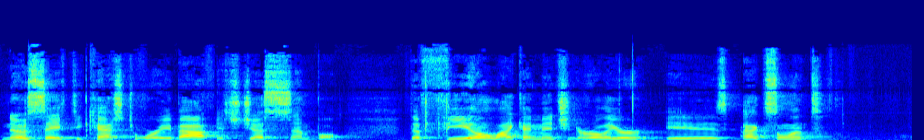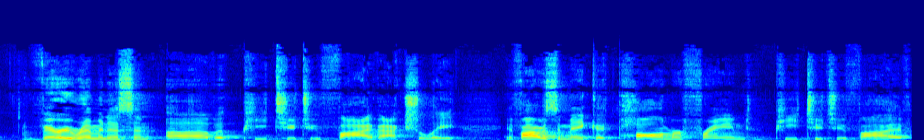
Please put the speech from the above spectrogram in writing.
No safety catch to worry about, it's just simple. The feel, like I mentioned earlier, is excellent. Very reminiscent of a P225 actually. If I was to make a polymer framed P225,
